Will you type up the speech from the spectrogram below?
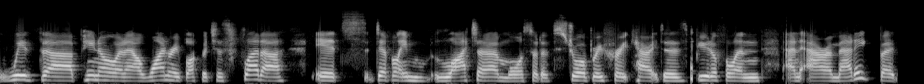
with uh, Pinot and our winery block, which is flatter, it's definitely lighter, more sort of strawberry fruit characters, beautiful and, and aromatic, but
